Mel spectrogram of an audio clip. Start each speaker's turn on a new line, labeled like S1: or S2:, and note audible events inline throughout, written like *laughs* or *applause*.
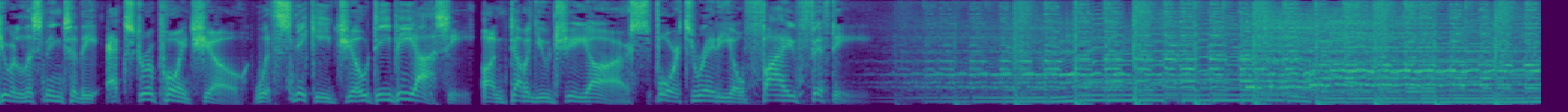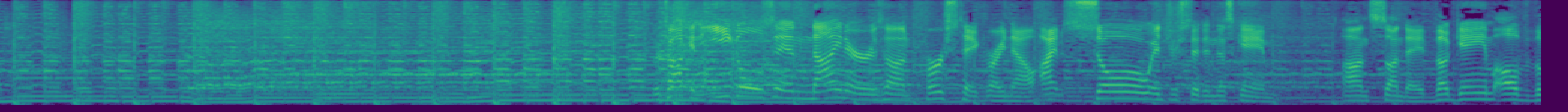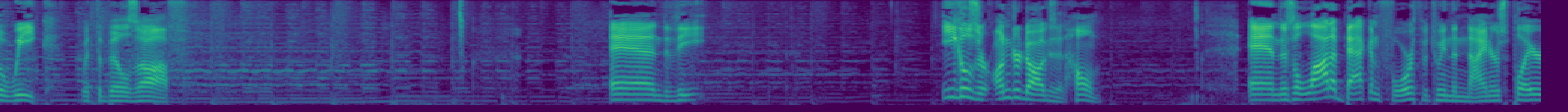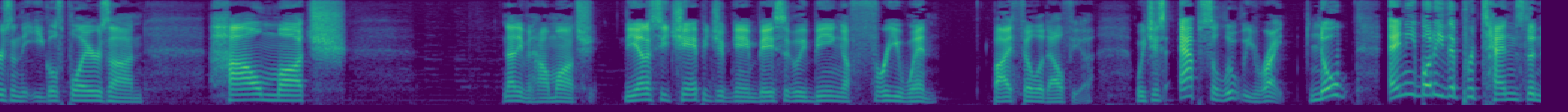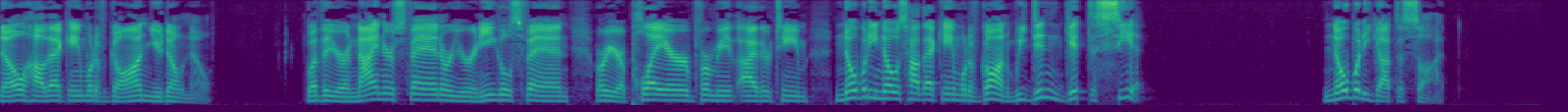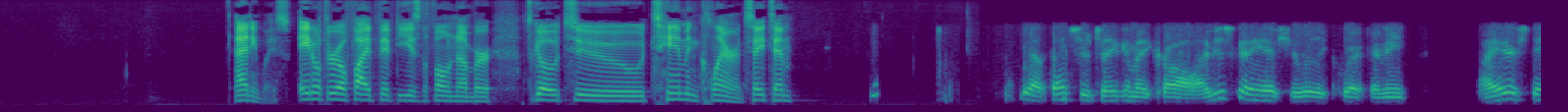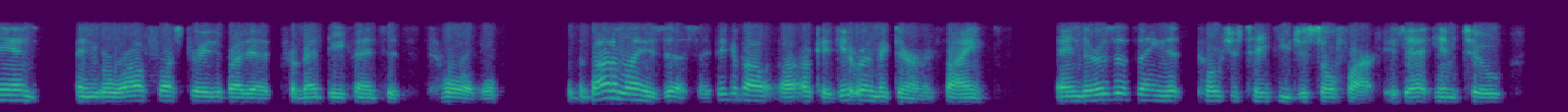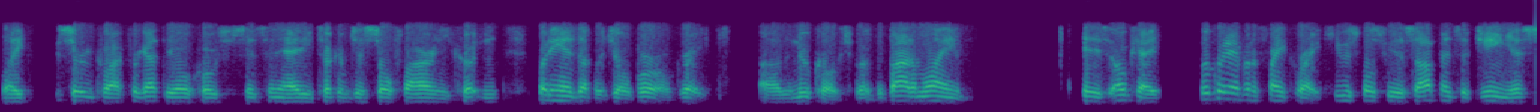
S1: You're listening to the Extra Point Show with Sneaky Joe DiBiase on WGR Sports Radio 550.
S2: We're talking Eagles and Niners on first take right now. I'm so interested in this game on Sunday, the game of the week with the Bills off. And the Eagles are underdogs at home. And there's a lot of back and forth between the Niners players and the Eagles players on how much, not even how much, the NFC Championship game basically being a free win by Philadelphia which is absolutely right. No, anybody that pretends to know how that game would have gone, you don't know. Whether you're a Niners fan or you're an Eagles fan or you're a player from either team, nobody knows how that game would have gone. We didn't get to see it. Nobody got to saw it. Anyways, 8030550 is the phone number. Let's go to Tim and Clarence. Hey, Tim.
S3: Yeah, thanks for taking my call. I'm just going to ask you really quick. I mean, I understand and we're all frustrated by that prevent defense. It's horrible. But the bottom line is this: I think about uh, okay, get rid of McDermott, fine. And there is a thing that coaches take you just so far. Is that him too? Like certain I forgot the old coach of Cincinnati took him just so far and he couldn't, but he ends up with Joe Burrow. Great, uh, the new coach. But the bottom line is okay. Look what happened to Frank Reich. He was supposed to be this offensive genius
